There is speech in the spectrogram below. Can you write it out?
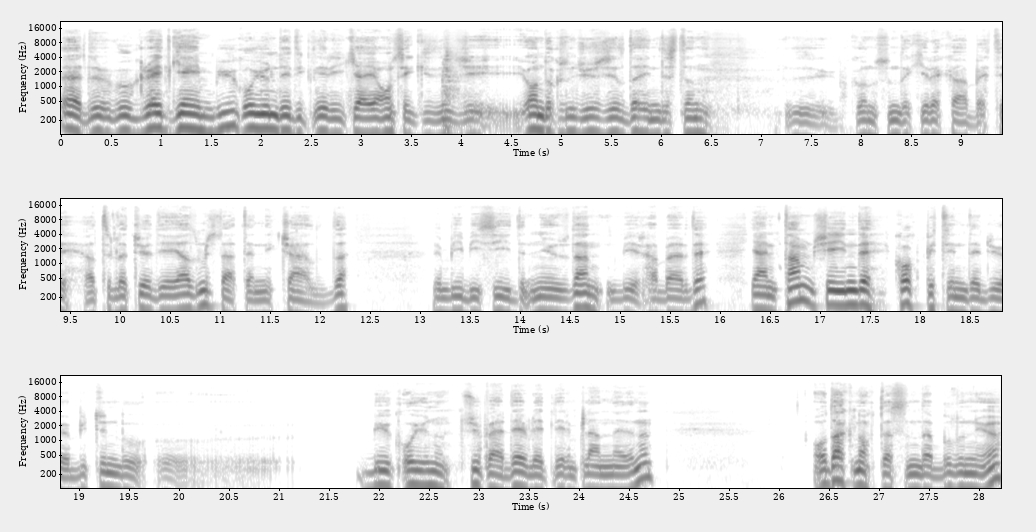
Evet bu Great Game büyük oyun dedikleri hikaye 18. 19. yüzyılda Hindistan e, konusundaki rekabeti hatırlatıyor diye yazmış zaten Nick Child'da. BBC News'dan bir haberde. Yani tam şeyinde kokpitinde diyor bütün bu e, büyük oyunun süper devletlerin planlarının odak noktasında bulunuyor.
